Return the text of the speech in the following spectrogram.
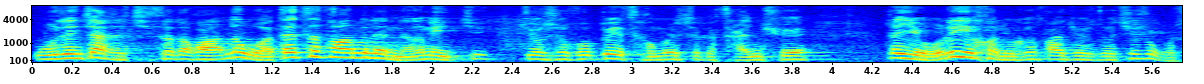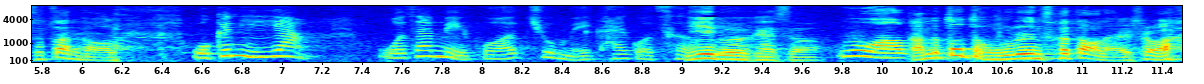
无人驾驶汽车的话，那我在这方面的能力就就是会被成为是个残缺。但有了以后，你会发觉说，其实我是赚到了。我跟你一样，我在美国就没开过车。你也不会开车，我咱们都等无人车到来是吧？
